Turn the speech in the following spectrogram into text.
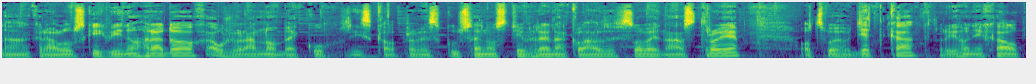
na Kráľovských Vinohradoch a už v rannom veku získal prvé skúsenosti v hre na klávesové nástroje od svojho detka, ktorý ho nechal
